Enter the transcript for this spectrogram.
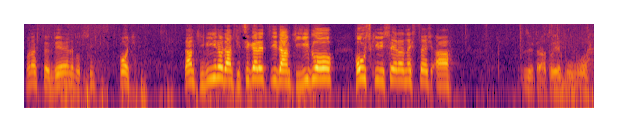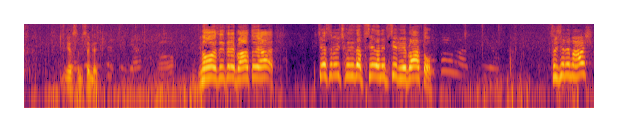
Ona chce dvě nebo tři. Pojď. Dám ti víno, dám ti cigarety, dám ti jídlo, housky, když se rád nechceš a... Zítra to jebu, vole. Měl jsem se mi... No, zítra je bláto, já... Chtěl jsem Evičko zítra přijet a nepřijedu, je bláto. Cože nemáš?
